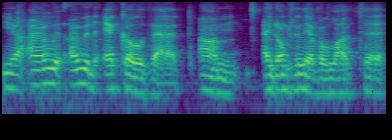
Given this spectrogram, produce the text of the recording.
Yeah, I would I would echo that. Um, I don't really have a lot to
